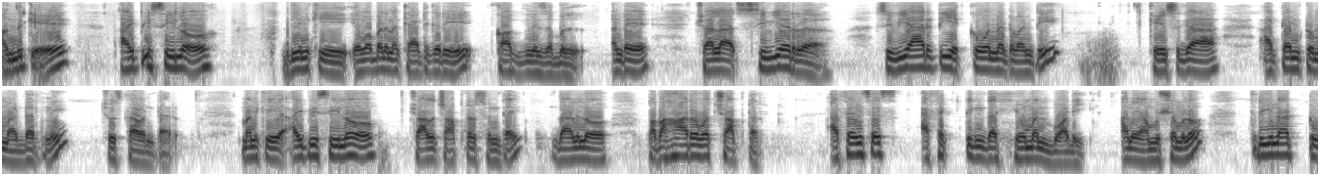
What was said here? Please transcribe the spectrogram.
అందుకే ఐపీసీలో దీనికి ఇవ్వబడిన కేటగిరీ కాగ్నిజబుల్ అంటే చాలా సివియర్ సివియారిటీ ఎక్కువ ఉన్నటువంటి కేసుగా అటెంప్ట్ మర్డర్ని చూస్తూ ఉంటారు. మనకి ఐపీసీలో చాలా చాప్టర్స్ ఉంటాయి. దానిలో పదహారవ chapter offences affecting the human body అనే అంశంలో త్రీ నాట్ టూ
